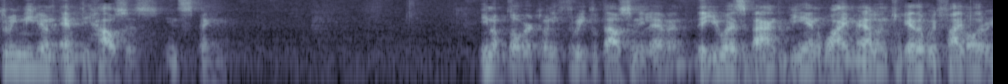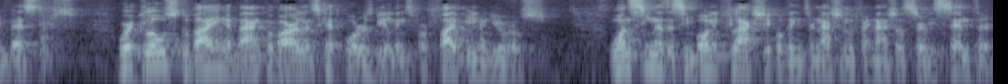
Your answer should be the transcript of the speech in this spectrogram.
3 million empty houses in Spain. In October 23, 2011, the US bank BNY Mellon, together with five other investors, were close to buying a Bank of Ireland's headquarters buildings for 5 million euros. Once seen as a symbolic flagship of the International Financial Service Center,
